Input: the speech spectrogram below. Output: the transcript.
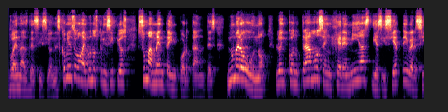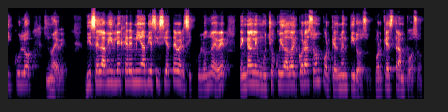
buenas decisiones. Comienzo con algunos principios sumamente importantes. Número uno, lo encontramos en Jeremías 17 y versículo 9. Dice la Biblia en Jeremías 17, versículo 9, ténganle mucho cuidado al corazón porque es mentiroso, porque es tramposo.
